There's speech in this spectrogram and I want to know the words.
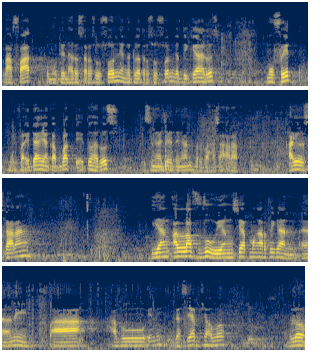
lafat kemudian harus tersusun yang kedua tersusun ketiga harus mufid berfaedah yang keempat yaitu harus disengaja dengan berbahasa Arab. Ayo sekarang yang al-lafzu yang siap mengartikan eh, nih Pak Abu ini sudah siap insyaallah belum.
